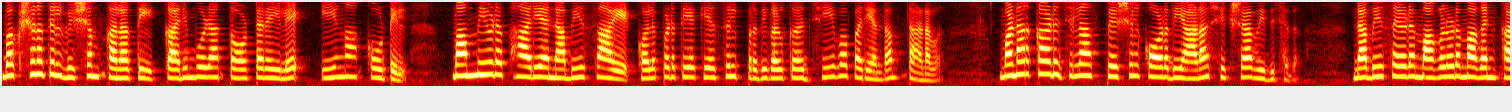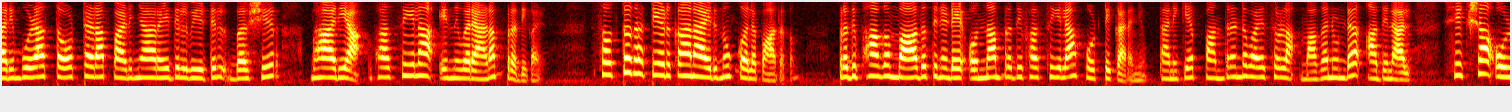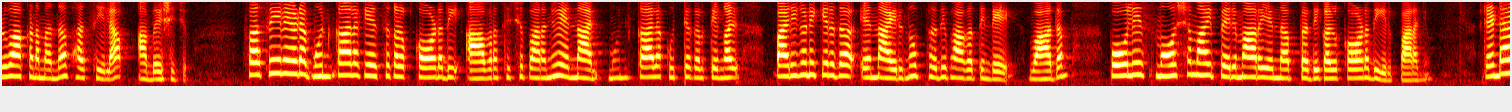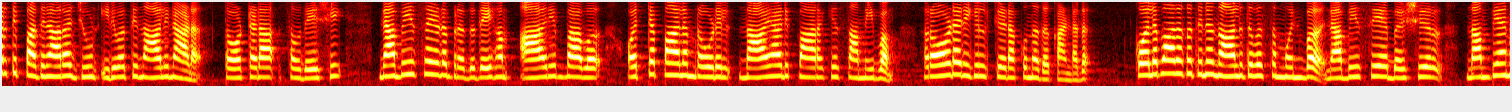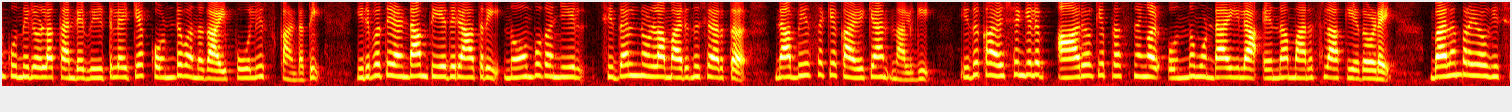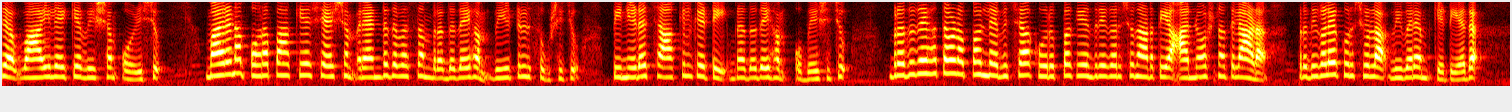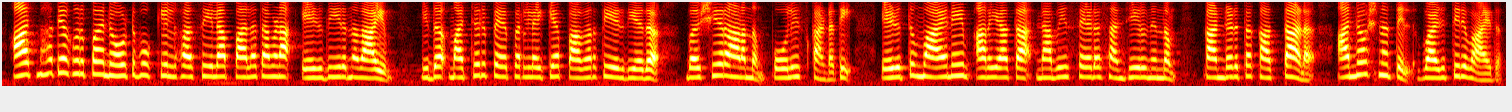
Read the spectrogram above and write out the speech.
ഭക്ഷണത്തിൽ വിഷം കലർത്തി കരിമ്പുഴ തോട്ടരയിലെ ഈങ്ങാക്കോട്ടിൽ മമ്മിയുടെ ഭാര്യ നബീസായെ കൊലപ്പെടുത്തിയ കേസിൽ പ്രതികൾക്ക് ജീവപര്യന്തം തടവ്. മണർക്കാട് ജില്ലാ സ്പെഷ്യൽ കോടതിയാണ് ശിക്ഷ വിധിച്ചത്. നബീസയുടെ മകളുടെ മകൻ കരിമ്പുഴ തോട്ടട പടിഞ്ഞാറേതിൽ വീട്ടിൽ ബഷീർ ഭാര്യ ഫസീല എന്നിവരാണ് പ്രതികൾ. സ്വത്ത് തട്ടിയെടുക്കാനായിരുന്നു കൊലപാതകം. പ്രതിഭാഗം വാദത്തിനിടെ ഒന്നാം പ്രതി ഫസീല പൊട്ടിക്കരഞ്ഞു. തനിക്ക് പന്ത്രണ്ട് വയസ്സുള്ള മകനുണ്ട്. അതിനാൽ ശിക്ഷ ഒഴിവാക്കണമെന്ന് ഫസീല അപേക്ഷിച്ചു. ഫസീലയുടെ മുൻകാല കേസുകൾ കോടതി ആവർത്തിച്ചു പറഞ്ഞു. എന്നാൽ മുൻകാല കുറ്റകൃത്യങ്ങൾ പരിഗണിക്കരുത് എന്നായിരുന്നു പ്രതിഭാഗത്തിന്റെ വാദം. പോലീസ് മോശമായി പെരുമാറിയെന്ന് പ്രതികൾ കോടതിയിൽ പറഞ്ഞു. രണ്ടായിരത്തി പതിനാറ് ജൂൺ ഇരുപത്തിനാലിനാണ് തോട്ടട സ്വദേശി നബീസയുടെ മൃതദേഹം ആര്യമ്പാവ് ഒറ്റപ്പാലം റോഡിൽ നായാടിപ്പാറയ്ക്ക് സമീപം റോഡരികിൽ കിടക്കുന്നത് കണ്ടത്. കൊലപാതകത്തിന് നാലു ദിവസം മുൻപ് നബീസയെ ബഷീർ നമ്പ്യാൻകുന്നിലുള്ള തന്റെ വീട്ടിലേക്ക് കൊണ്ടുവന്നതായി പോലീസ് കണ്ടെത്തി. ഇരുപത്തിരണ്ടാം തീയതി രാത്രി നോമ്പുകഞ്ഞിയിൽ ചിതലിനുള്ള മരുന്ന് ചേർത്ത് നബീസയ്ക്ക് കഴിക്കാൻ നൽകി. ഇത് കഴിച്ചെങ്കിലും ആരോഗ്യ പ്രശ്നങ്ങൾ ഒന്നുമുണ്ടായില്ല എന്ന് മനസ്സിലാക്കിയതോടെ ബലം പ്രയോഗിച്ച് വായിലേക്ക് വിഷം ഒഴിച്ചു. മരണം ഉറപ്പാക്കിയ ശേഷം രണ്ട് ദിവസം മൃതദേഹം വീട്ടിൽ സൂക്ഷിച്ചു. പിന്നീട് ചാക്കിൽ കെട്ടി മൃതദേഹം ഉപേക്ഷിച്ചു. മൃതദേഹത്തോടൊപ്പം ലഭിച്ച കുറിപ്പ് കേന്ദ്രീകരിച്ച് നടത്തിയ അന്വേഷണത്തിലാണ് പ്രതികളെക്കുറിച്ചുള്ള വിവരം കിട്ടിയത്. ആത്മഹത്യാക്കുറിപ്പ് നോട്ട്ബുക്കിൽ ഫസീല പലതവണ എഴുതിയിരുന്നതായും ഇത് മറ്റൊരു പേപ്പറിലേക്ക് പകർത്തി എഴുതിയത് ബഷീറാണെന്നും പോലീസ് കണ്ടെത്തി. എഴുത്തും വായനയും അറിയാത്ത നബീസയുടെ സഞ്ചിയിൽ നിന്നും കണ്ടെടുത്ത കത്താണ് അന്വേഷണത്തിൽ വഴിത്തിരിവായത്.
